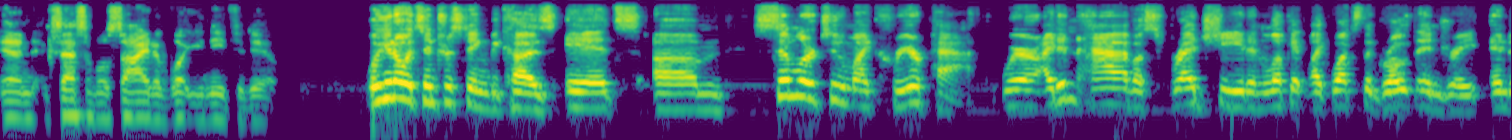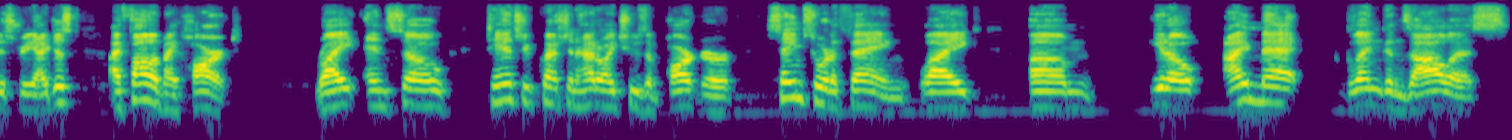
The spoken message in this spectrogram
and accessible side of what you need to do? Well, you know, it's interesting because it's um, similar to my career path where I didn't have a spreadsheet and look at like what's the growth injury industry. I just I followed my heart, right? And so to answer your question, how do I choose a partner? Same sort of thing. Like, um, you know, I met Glenn Gonzales,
